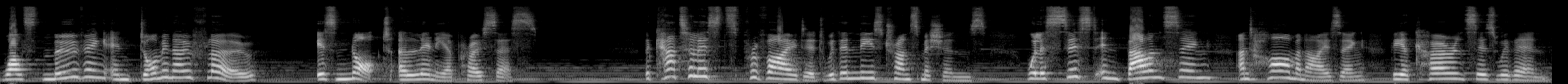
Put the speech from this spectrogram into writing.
whilst moving in domino flow, is not a linear process. The catalysts provided within these transmissions will assist in balancing and harmonizing the occurrences within,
